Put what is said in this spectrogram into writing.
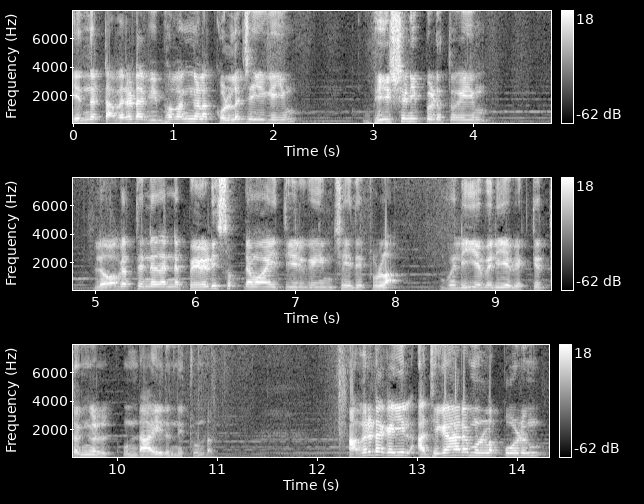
എന്നിട്ട് അവരുടെ വിഭവങ്ങളെ കൊള്ള ചെയ്യുകയും ഭീഷണിപ്പെടുത്തുകയും ലോകത്തിന്റെ തന്നെ പേടി സ്വപ്നമായി തീരുകയും ചെയ്തിട്ടുള്ള വലിയ വലിയ വ്യക്തിത്വങ്ങൾ ഉണ്ടായിരുന്നിട്ടുണ്ട്. അവരുടെ കയ്യിൽ അധികാരമുള്ളപ്പോഴും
